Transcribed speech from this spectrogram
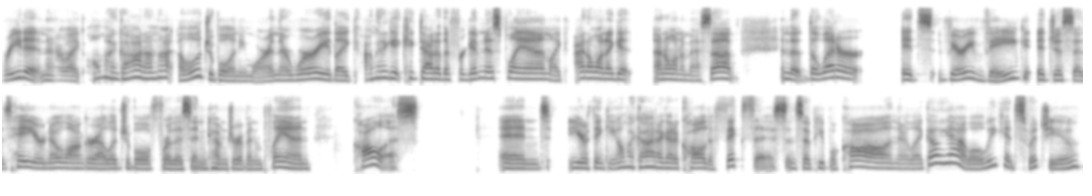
read it and they're like oh my god i'm not eligible anymore. And they're worried like i'm going to get kicked out of the forgiveness plan like i don't want to get i don't want to mess up. And the the letter it's very vague it just says hey you're no longer eligible for this income driven plan call us. And you're thinking oh my god i got to call to fix this. And so people call and they're like oh yeah well we could switch you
